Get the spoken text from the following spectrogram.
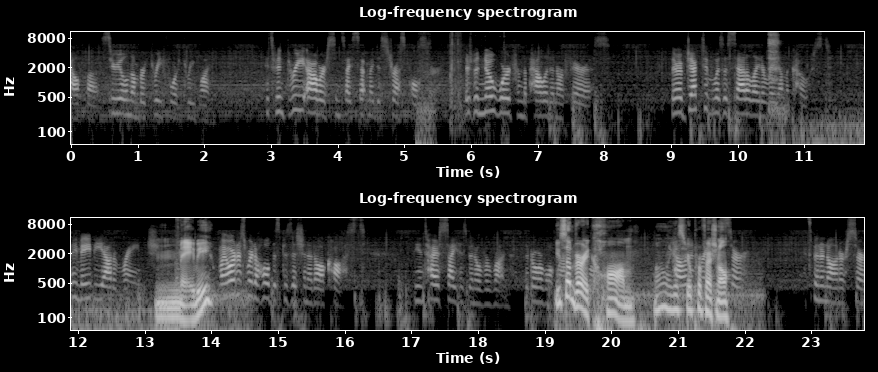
Alpha, serial number 3431. It's been three hours since I set my distress pulsar. There's been no word from the Paladin or Ferris. Their objective was a satellite array on the coast. They may be out of range. Maybe. My orders were to hold this position at all costs. The entire site has been overrun. The door won't You sound very calm. Well, I guess you're Paladin professional. sir. It's been an honor, sir.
